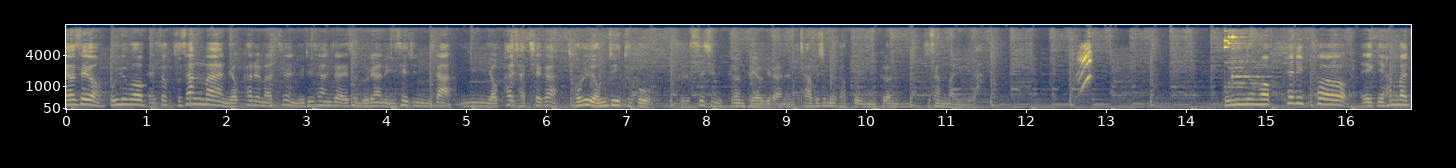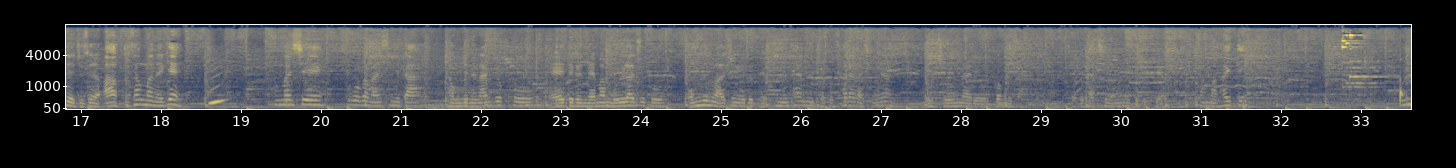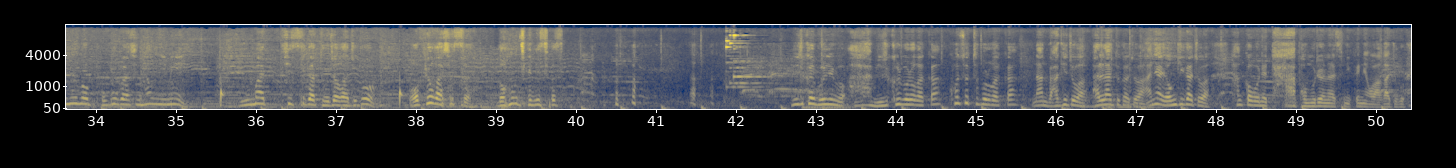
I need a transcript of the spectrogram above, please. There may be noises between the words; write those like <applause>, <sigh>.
안녕하세요. 볼륨업에서 구상만 역할을 맡은 유리상자에서 노래하는 이세준입니다. 이 역할 자체가 저를 염두에 두고 글을 쓰신 그런 배역이라는 자부심을 갖고 있는 그런 구상만입니다. 볼륨업 캐릭터에게 한마디 해주세요. 아, 구상만에게? 상만 씨, 수고가 많습니다. 경기는 안 좋고, 애들은 내 맘 몰라주고, 없는 와중에도 베푸는 삶을 계속 살아가시면 또 좋은 날이 올 겁니다. 저도 같이 응원해 드릴게요. 구상만 화이팅! 볼륨업 보고 가신 형님이 유마티스가 도져가지고 업혀 가셨어요. 너무 <laughs> 재밌어서. <laughs> 뮤지컬 볼륨업. 아, 뮤지컬 보러 갈까? 콘서트 보러 갈까? 난 락이 좋아. 발라드가 좋아. 아니야, 연기가 좋아. 한꺼번에 다 버무려 놨으니 그냥 와가지고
